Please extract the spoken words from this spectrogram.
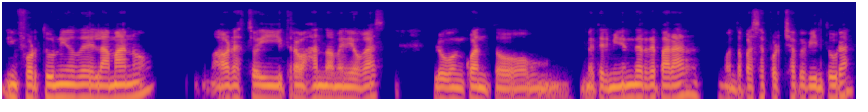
infortunio de la mano, ahora estoy trabajando a medio gas, luego en cuanto me terminen de reparar, en cuanto pase por chape pintura,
